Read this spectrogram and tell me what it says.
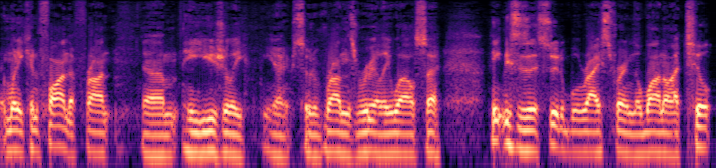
And when he can find the front, um, he usually, you know, sort of runs really well. So I think this is a suitable race for him, the one eye tilt.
